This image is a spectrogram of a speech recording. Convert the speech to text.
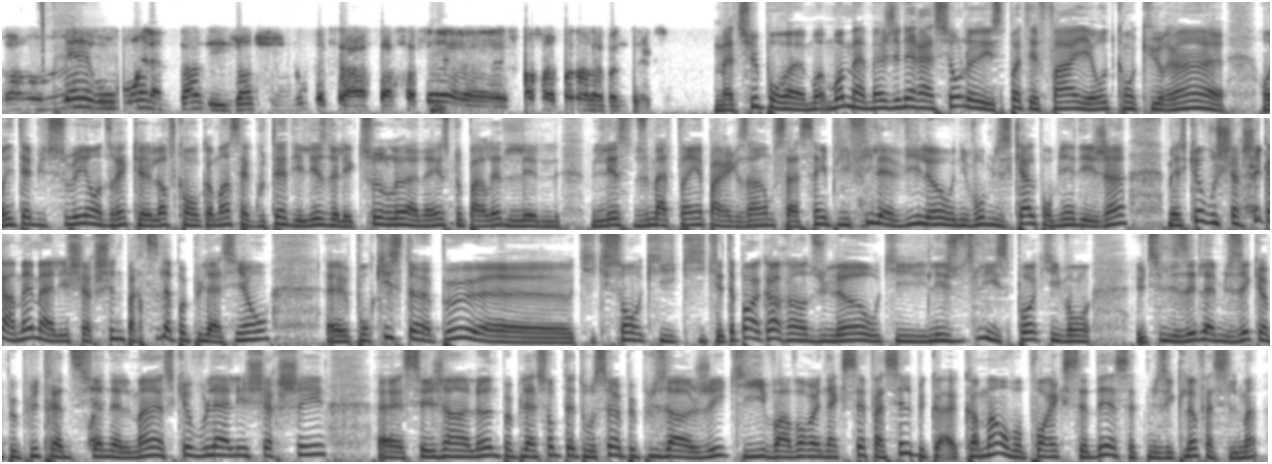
Mais on met au moins là-dedans des gens de chez nous. Que ça, ça, ça fait, euh, je pense, un pas dans la bonne direction. Mathieu, pour euh, moi, ma, ma, génération, là, les Spotify et autres concurrents, euh, on est habitué, on dirait que lorsqu'on commence à goûter à des listes de lecture, là, Anaïs nous parlait de liste du matin, par exemple, ça simplifie la vie là, au niveau musical pour bien des gens. Mais est-ce que vous cherchez quand même à aller chercher une partie de la population euh, pour qui c'est un peu qui, qui, sont qui qui n'étaient pas encore rendus là ou qui les utilisent pas, qui vont utiliser de la musique un peu plus traditionnellement? Est-ce que vous voulez aller chercher ces gens-là, une population peut-être aussi un peu plus âgée qui va avoir un accès facile comment on va pouvoir accéder à cette musique-là facilement?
